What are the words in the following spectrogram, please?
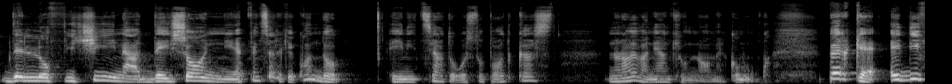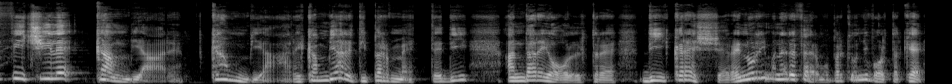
dell'officina dei sogni e pensare che quando è iniziato questo podcast non aveva neanche un nome comunque, perché è difficile cambiare cambiare. Cambiare ti permette di andare oltre, di crescere e non rimanere fermo, perché ogni volta che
